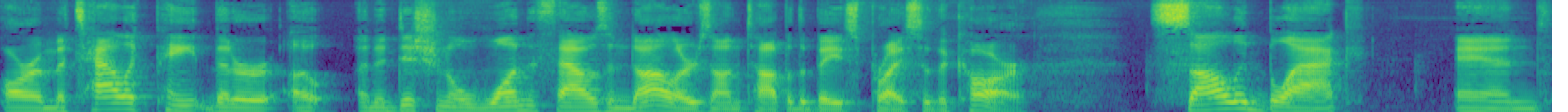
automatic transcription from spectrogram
are a metallic paint that are a, uh, an additional one thousand dollars on top of the base price of the car solid black and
